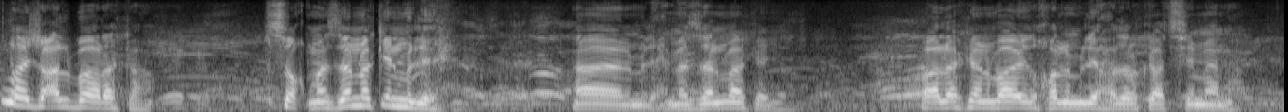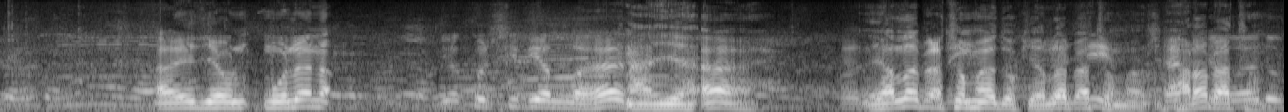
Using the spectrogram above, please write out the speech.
الله يجعل البركة. السوق مازال ما كاين مليح. آه المليح مازال ما كاين. ولكن باغي يدخل المليح درك هاد السيمانة. هاي ديال مولانا. يا كل شيء ديال الله هذا. آه يلا بعتهم هذوك يلا بعتهم. حرام شحال بعتهم؟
